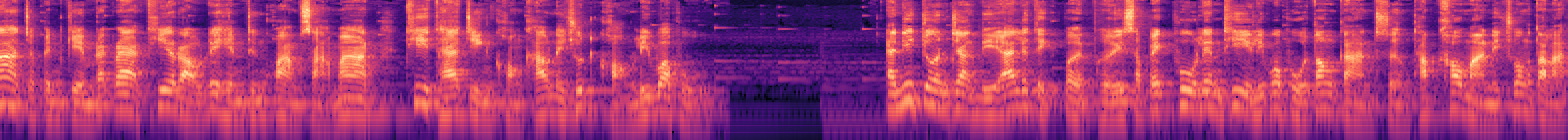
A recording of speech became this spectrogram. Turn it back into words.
น่าจะเป็นเกมแรก ๆ ที่เราได้เห็นถึงความสามารถที่แท้จริงของเขาในชุดของลิเวอร์พูล แอนดี้โจนจากดีแอตเลติกเปิดเผยสเปคผู้เล่นที่ลิเวอร์พูลต้องการเสริมทัพเข้ามาในช่วงตลาด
